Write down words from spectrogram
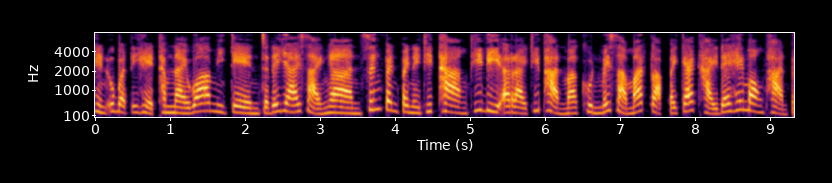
เห็นอุบัติเหตุทำนายว่ามีเกณฑ์จะได้ย้ายสายงาน ซึ่งเป็นไปในทิศทางที่ดีอะไรที่ผ่านมาคุณไม่สามารถกลับไปแก้ไขได้ให้มองผ่านไป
